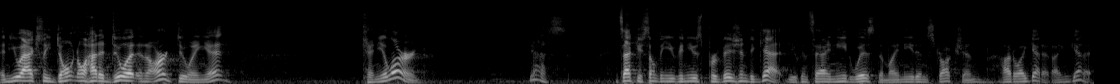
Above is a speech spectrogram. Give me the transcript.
and you actually don't know how to do it and aren't doing it, can you learn? Yes. It's actually something you can use provision to get. You can say, I need wisdom, I need instruction. How do I get it? I can get it.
